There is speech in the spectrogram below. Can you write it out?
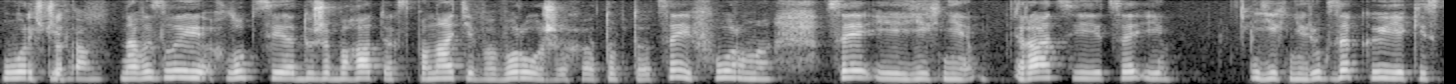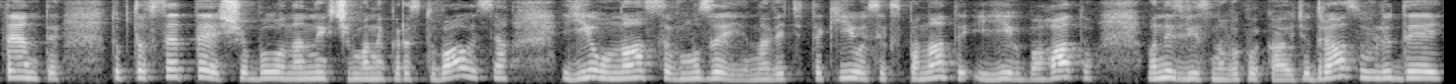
Орків. Там? Навезли хлопці дуже багато експонатів ворожих. Тобто це і форма, це і їхні рації, це і їхні рюкзаки, якісь тенти. Тобто, все те, що було на них, чим вони користувалися, є у нас в музеї. Навіть такі ось експонати, і їх багато. Вони, звісно, викликають одразу в людей.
